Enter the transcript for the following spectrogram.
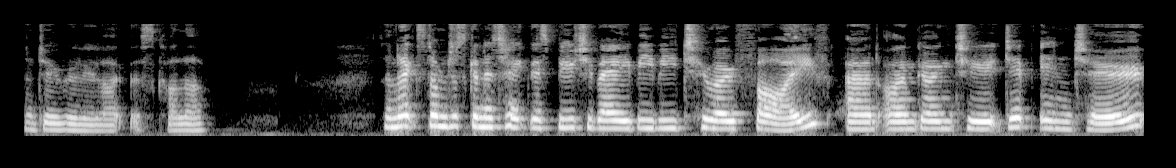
I do really like this colour. So next I'm just going to take this Beauty Bay BB205 and I'm going to dip into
